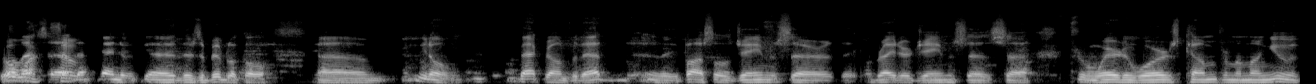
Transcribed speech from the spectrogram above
Well, that's, uh, so, that kind of, uh, there's a biblical, um, you know, background for that. The Apostle James, uh, the writer James says, uh, From where do wars come from among you?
